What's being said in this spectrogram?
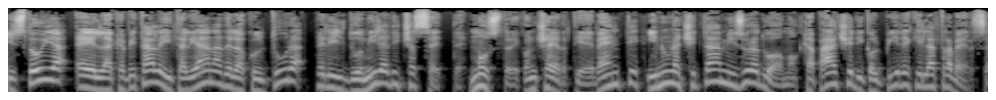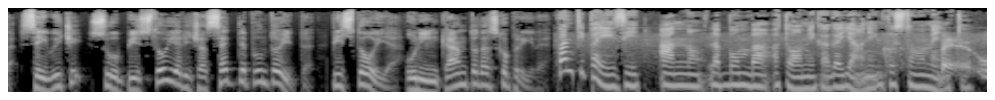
Pistoia è la capitale italiana della cultura per il 2017. Mostre, concerti e eventi in una città a misura d'uomo, capace di colpire chi la attraversa. Seguici su pistoia17.it. Pistoia, un incanto da scoprire. Quanti paesi hanno la bomba atomica, Gaiani, in questo momento? Beh,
